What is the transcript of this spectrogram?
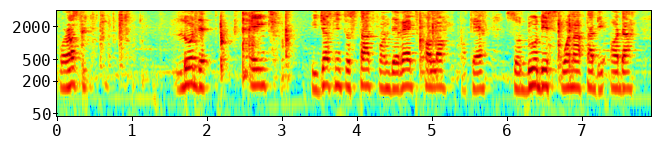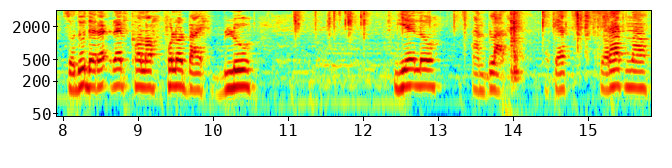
for us to load the ink you just need to start from the red color okay? So do this one after the other. So do the red, red color followed by blue yellow and black okay? So right now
